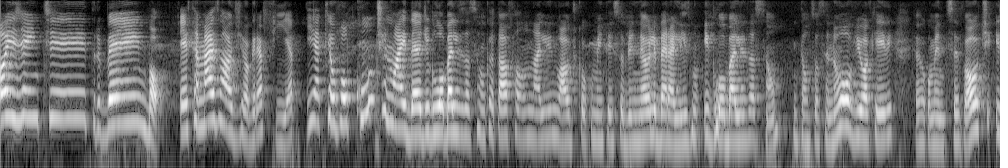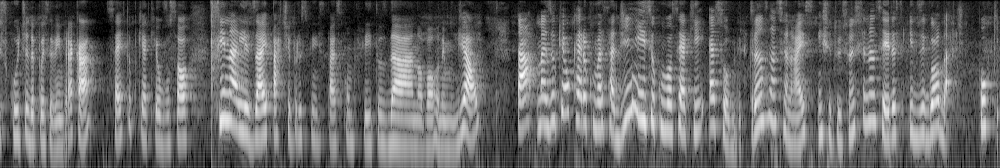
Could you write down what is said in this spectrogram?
Oi, gente, tudo bem? Bom, esse é mais um áudio de geografia e aqui eu vou continuar a ideia de globalização que eu estava falando ali no áudio que eu comentei sobre neoliberalismo e globalização. Então, se você não ouviu aquele, eu recomendo que você volte, escute e depois você vem pra cá, certo? Porque aqui eu vou só finalizar e partir para os principais conflitos da nova ordem mundial, tá? Mas o que eu quero conversar de início com você aqui é sobre transnacionais, instituições financeiras e desigualdade. Por quê?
